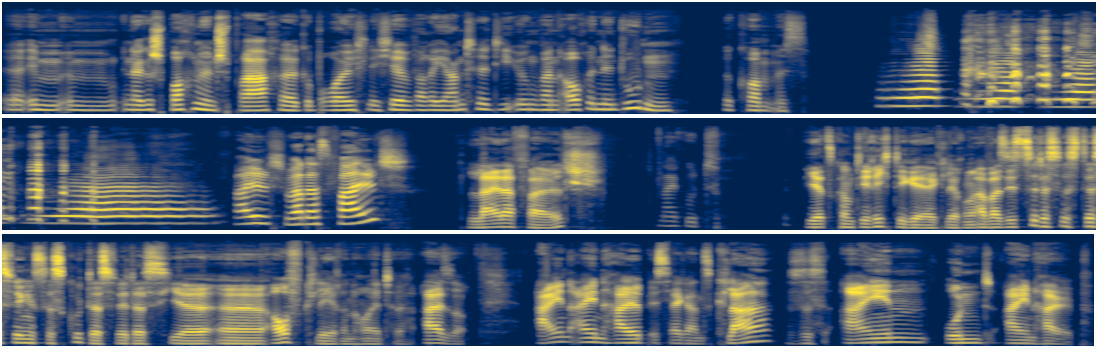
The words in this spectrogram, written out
äh, im, im, in der gesprochenen Sprache gebräuchliche Variante, die irgendwann auch in den Duden gekommen ist. falsch, war das falsch? Leider falsch. Na gut. Jetzt kommt die richtige Erklärung. Aber siehst du, das ist, deswegen ist es gut, dass wir das hier äh, aufklären heute. Also, eineinhalb ist ja ganz klar. Es ist ein und einhalb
